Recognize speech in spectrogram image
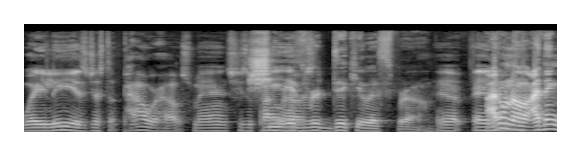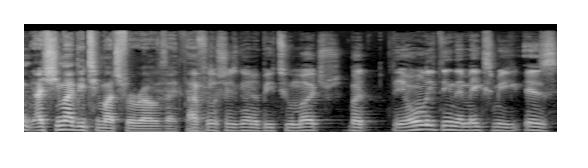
Weili is just a powerhouse, man. She's a she powerhouse. is ridiculous, bro. yeah, and I don't know. I think uh, she might be too much for Rose. I think. I feel she's gonna be too much, but the only thing that makes me is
